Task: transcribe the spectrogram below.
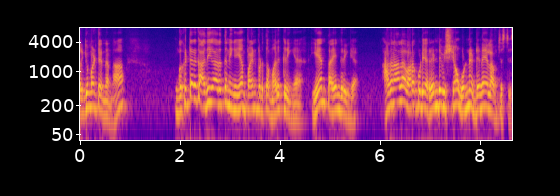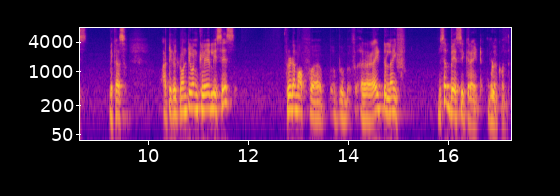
ஆர்குமெண்ட் என்னென்னா உங்ககிட்ட இருக்க அதிகாரத்தை நீங்கள் ஏன் பயன்படுத்த மறுக்கிறீங்க? ஏன் தயங்குறீங்க? அதனால் வரக்கூடிய ரெண்டு விஷயம். ஒன்று denial of justice because article twenty one clearly says freedom of right to life miss a basic right உங்களுக்கு வந்து.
